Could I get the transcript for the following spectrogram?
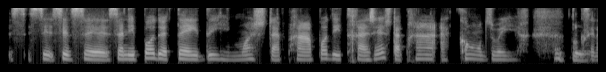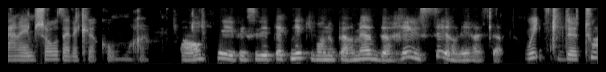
ce n'est pas de t'aider. Moi, je ne t'apprends pas des trajets, je t'apprends à conduire. Donc, c'est la même chose avec le cours. OK. c'est des techniques qui vont nous permettre de réussir les recettes. Oui, de tout,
